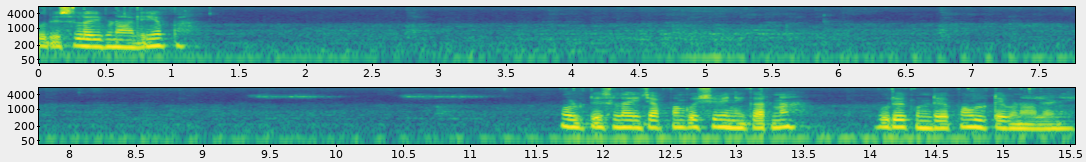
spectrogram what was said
ਪੂਰੀ ਸਲਾਈ ਬਣਾ ਲਈ ਆਪਾਂ। ਉਲਟੀ ਸਲਾਈ 'ਚ ਆਪਾਂ ਕੁਝ ਵੀ ਨਹੀਂ ਕਰਨਾ। ਪੂਰੇ ਕੁੰਡੇ ਆਪਾਂ ਉਲਟੇ ਬਣਾ ਲੈਣੇ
